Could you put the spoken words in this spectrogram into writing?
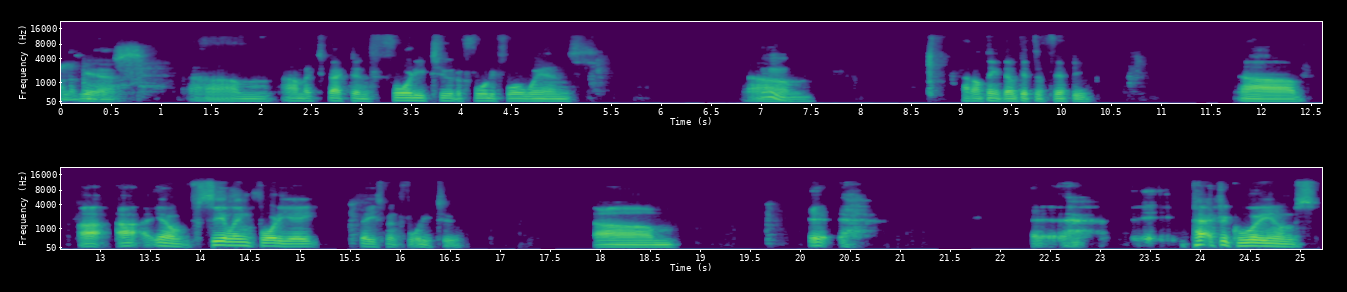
on the Bulls. Yeah. Um, I'm expecting 42 to 44 wins. Hmm. Um, hmm. I don't think they'll get to 50. Uh, I, I, you know, ceiling 48, basement 42. Um, it, Patrick Williams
